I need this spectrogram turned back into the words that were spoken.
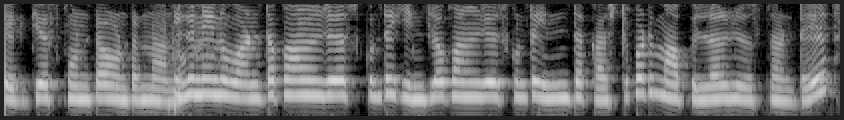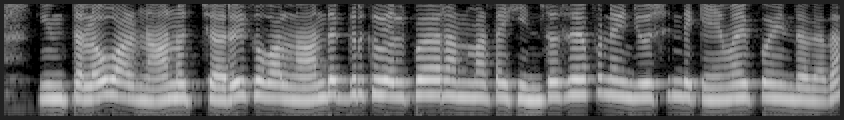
చెక్ చేసుకుంటూ ఉంటున్నాను. ఇక నేను వంట పనులు చేసుకుంటే ఇంట్లో పనులు చేసుకుంటే ఇంత కష్టపడి మా పిల్లల్ని చూస్తుంటే ఇంతలో వాళ్ళ నాన్న వచ్చారు. ఇక వాళ్ళ నాన్న దగ్గరికి వెళ్ళిపోయారనమాట ఇంతసేపు నేను చూసింది ఇక ఏమైపోయిందో కదా.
